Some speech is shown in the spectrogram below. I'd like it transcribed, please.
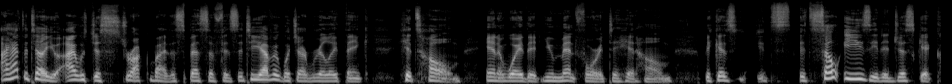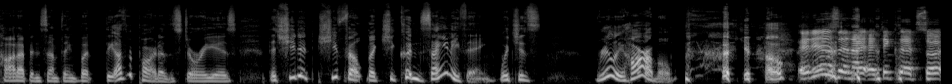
I have to tell you, I was just struck by the specificity of it, which I really think hits home in a way that you meant for it to hit home. Because it's it's so easy to just get caught up in something. But the other part of the story is that she didn't she felt like she couldn't say anything, which is really horrible. you know, it is, and I, I think that's. So,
